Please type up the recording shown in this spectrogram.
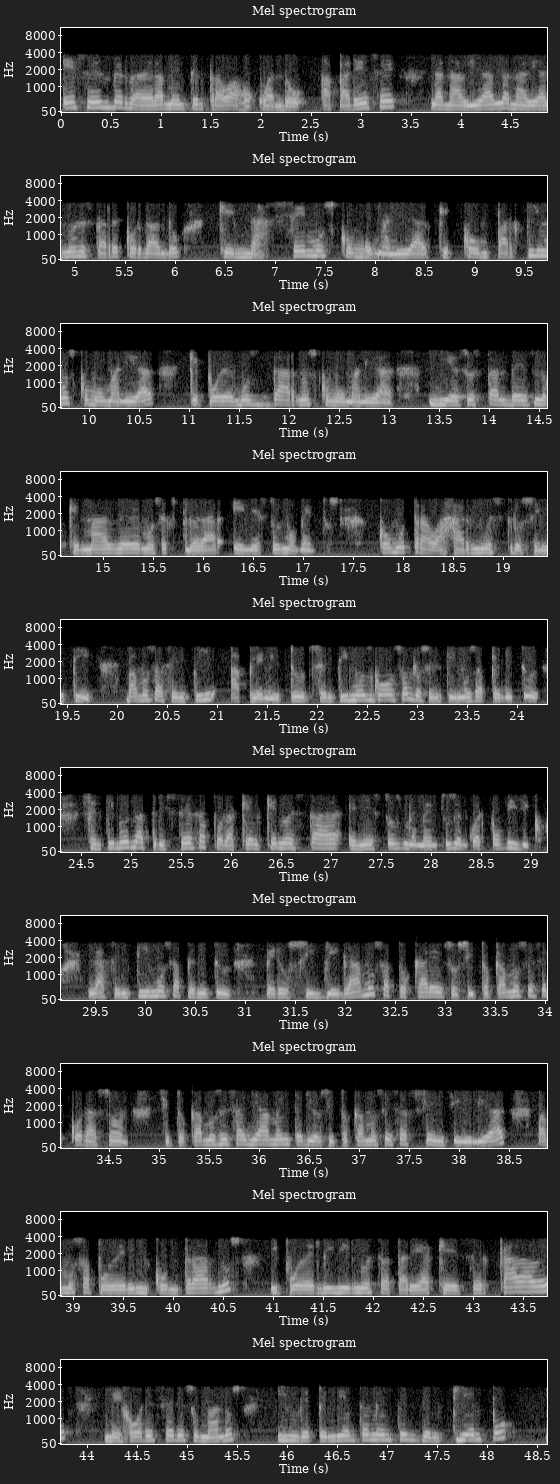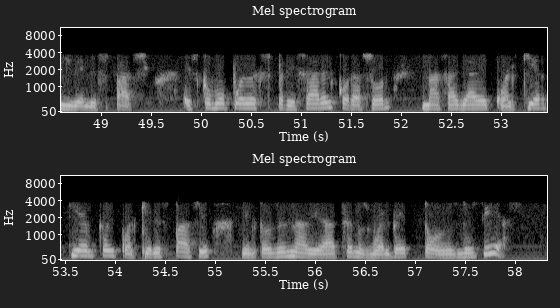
Ese es verdaderamente el trabajo. Cuando aparece la Navidad, la Navidad nos está recordando que nacemos como humanidad, que compartimos como humanidad, que podemos darnos como humanidad. Y eso es tal vez lo que más debemos explorar en estos momentos cómo trabajar nuestro sentir. Vamos a sentir a plenitud. Sentimos gozo, lo sentimos a plenitud. Sentimos la tristeza por aquel que no está en estos momentos del cuerpo físico. La sentimos a plenitud. Pero si llegamos a tocar eso, si tocamos ese corazón, si tocamos esa llama interior, si tocamos esa sensibilidad, vamos a poder encontrarnos y poder vivir nuestra tarea que es ser cada vez mejores seres humanos independientemente del tiempo y del espacio. Es como puedo expresar el corazón más allá de cualquier tiempo y cualquier espacio y entonces Navidad se nos vuelve todos los días.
